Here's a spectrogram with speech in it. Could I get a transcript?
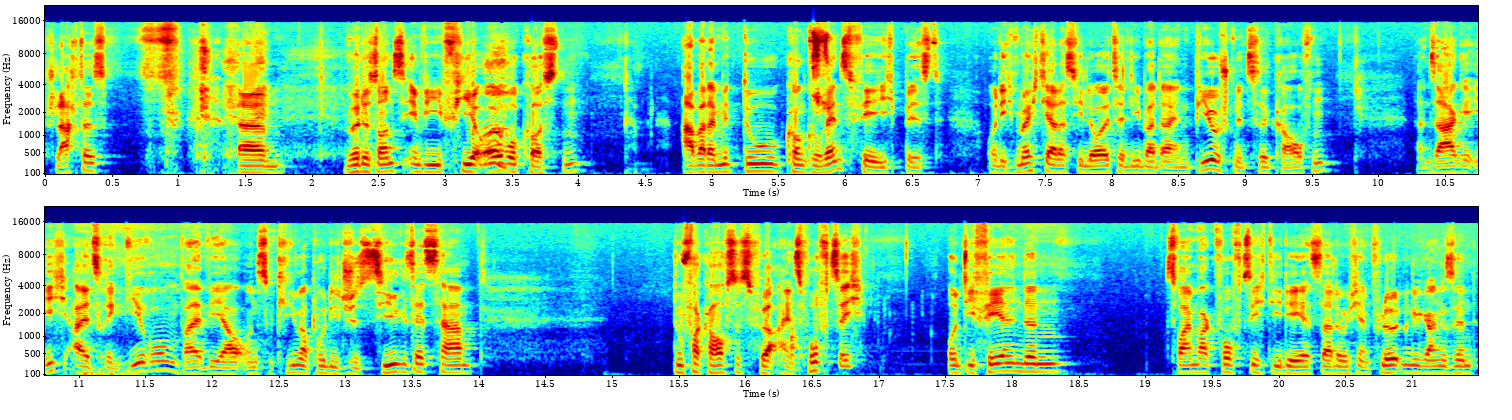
schlachtest, ähm, würde sonst irgendwie 4 Euro kosten. Aber damit du konkurrenzfähig bist und ich möchte ja, dass die Leute lieber deinen Bioschnitzel kaufen, dann sage ich als Regierung, weil wir ja uns ein klimapolitisches Ziel gesetzt haben, du verkaufst es für 1,50 und die fehlenden 2,50 Mark, die dir jetzt dadurch entflöten gegangen sind,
